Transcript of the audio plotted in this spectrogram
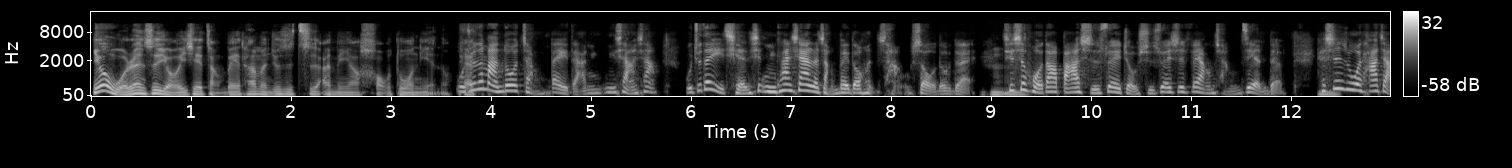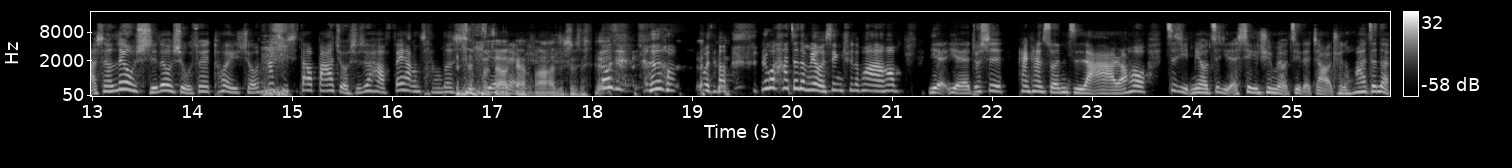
因为我认识有一些长辈，他们就是吃安眠药好多年哦。我觉得蛮多长辈的、啊，你你想一下，我觉得以前现你看现在的长辈都很长寿，对不对？嗯其实活到八十岁、九十岁是非常常见的。可嗯是如果他假设六十六十五岁退休，他其实到八九十岁还有非常长的 时是不知道间、干嘛，是不是？都是真的不知道。如果他真的没有兴趣的话，然后也也就是看看孙子啊，然后自己没有自己的兴趣，没有自己的交友圈的话，他真的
